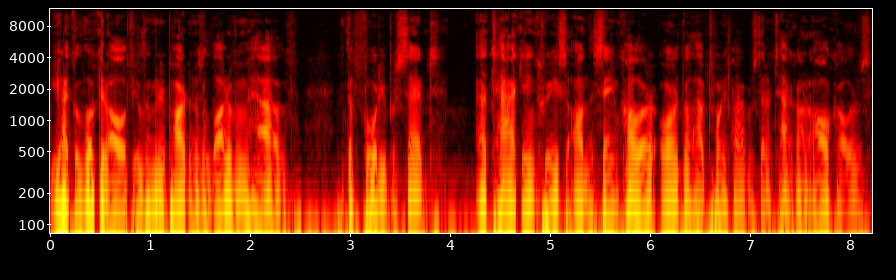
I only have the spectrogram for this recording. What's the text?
you have to look at all of your limited partners. A lot of them have the 40% attack increase on the same color, or they'll have 25% attack on all colors.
